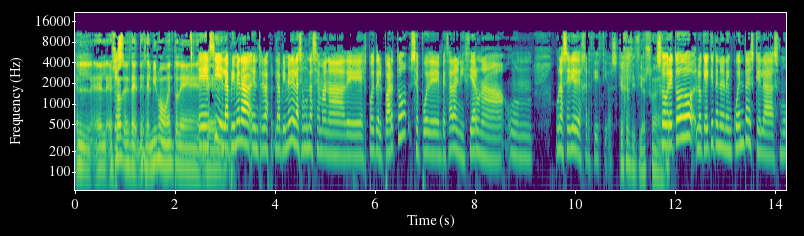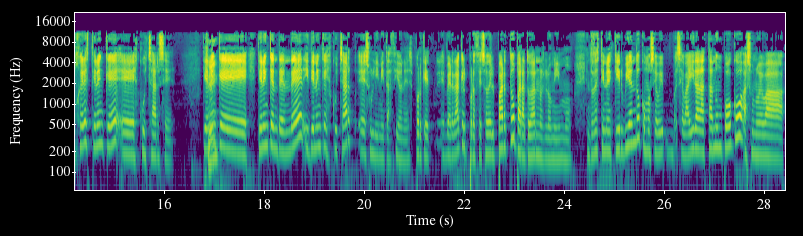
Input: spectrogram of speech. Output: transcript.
El, el- eso es- desde, desde el mismo momento de... Eh, del- Sí, la primera, entre la, la primera y la segunda semana después del parto se puede empezar a iniciar una, un- una serie de ejercicios. ¿Qué ejercicios? Sobre todo, lo que hay que tener en cuenta es que las mujeres tienen que eh, escucharse. Tienen, Sí. que, tienen que entender y tienen que escuchar eh, sus limitaciones, porque es verdad que el proceso del parto para todas no es lo mismo. Entonces tienen que ir viendo cómo se, se va a ir adaptando un poco a su nueva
